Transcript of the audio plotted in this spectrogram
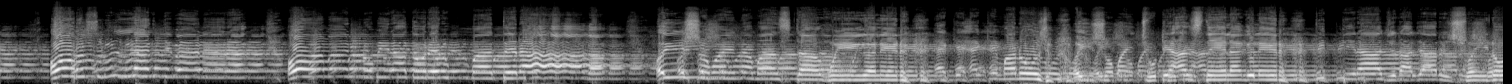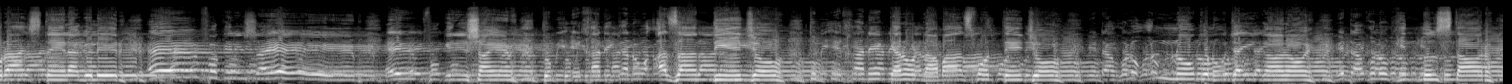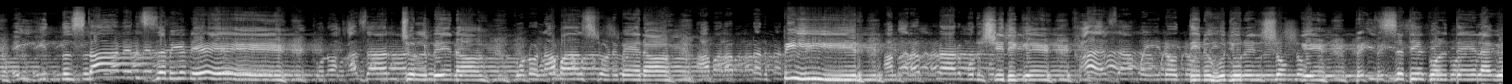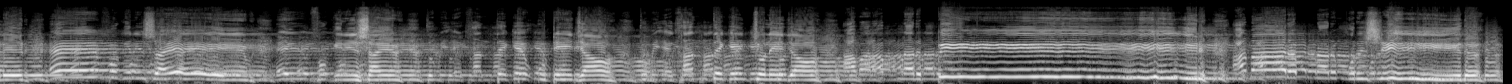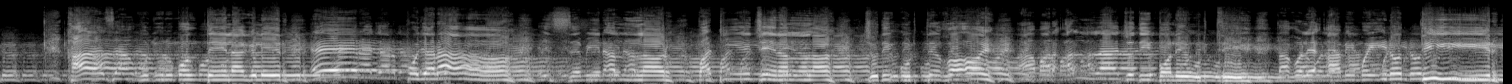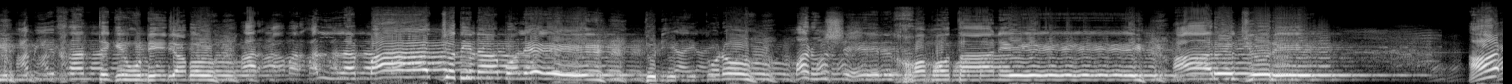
ও দিওয়ানারা ও আমার নবীর আদরের ওই সময় নামাজটা হয়ে গেলেন, একে একে মানুষ ওই সময় ছুটে আসতে লাগলেন রাজার সৈন্যরা আসতে লাগলেন, এ ফকির সাহেব, এ ফকির সাহেব, তুমি এখানে কেন আজান দিয়েছ? তুমি এখানে কেন নামাজ পড়তেছো? এটা হলো অন্য কোনো জায়গা নয়, এটা হলো হিন্দুস্তান, এই হিন্দুস্তানের জমিনে কোনো আজান চলবে না, কোনো নামাজ চলবে না। আমার আপনার পীর, আমার আপনার মুর্শিদকে খাজা মাইনুদ্দিন হুজুরের সঙ্গে বেইজ্জতি করতে লাগলেন। এই ফকির সাহেব এই ফকির সাহেব, তুমি এখান থেকে উঠে যাও, তুমি এখান থেকে চলে যাও। আমার আপনার পীর আমার আপনার মুর্শিদ। খাজা হুজুর বলতে লাগলেন, এ রাজার প্রজারা জমিন আল্লাহর, পাঠিয়েছেন আল্লাহ, যদি উঠতে হয়, আমার আল্লাহ যদি বলে উঠতে, তাহলে আমি মঈনুদ্দিন, আমি এখান থেকে উঠে যাব। আর আমার আল্লাহ পাক যদি না বলে, দুনিয়ায় কোনো মানুষের ক্ষমতা নেই। আরও জোরে আর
